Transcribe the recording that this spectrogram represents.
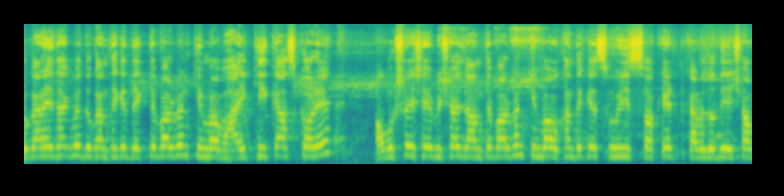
দোকানেই থাকবে দোকান থেকে দেখতে পারবেন কিংবা ভাই কি কাজ করে অবশ্যই সে বিষয়ে জানতে পারবেন কিংবা ওখান থেকে সুইচ সকেট কারও যদি এইসব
